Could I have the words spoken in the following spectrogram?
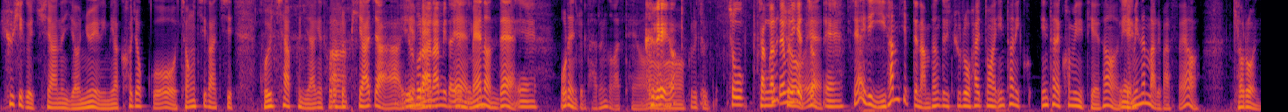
휴식을 취하는 연휴의 의미가 커졌고 정치같이 골치 아픈 이야기 서로 아, 좀 피하자. 일부러 매, 안 합니다. 예, 매너인데 예. 올해는 좀 다른 것 같아요. 그래요? 어, 그렇죠. 조국 장관 그렇죠. 때문이겠죠. 예. 예. 제가 이제 20, 30대 남성들이 주로 활동한 인터넷 인터넷 커뮤니티에서 예. 재밌는 말을 봤어요. 결혼,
